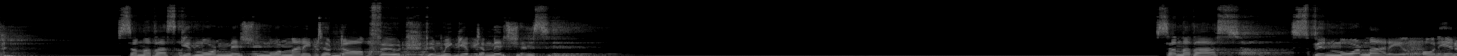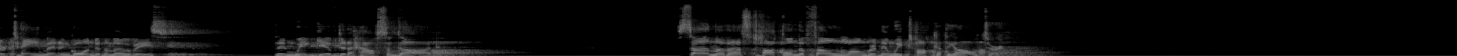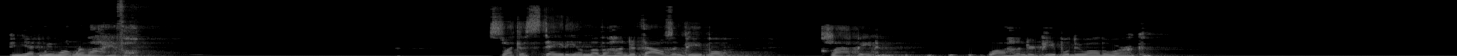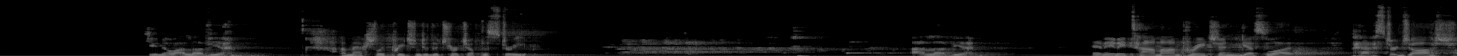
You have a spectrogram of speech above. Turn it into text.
Some of us give more, mission, more money to dog food than we give to missions. Some of us spend more money on entertainment and going to the movies than we give to the house of God. Some of us talk on the phone longer than we talk at the altar. And yet we want revival. It's like a stadium of 100,000 people clapping while 100 people do all the work. You know I love you. I'm actually preaching to the church up the street. I love you. And anytime I'm preaching, guess what? Pastor Josh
